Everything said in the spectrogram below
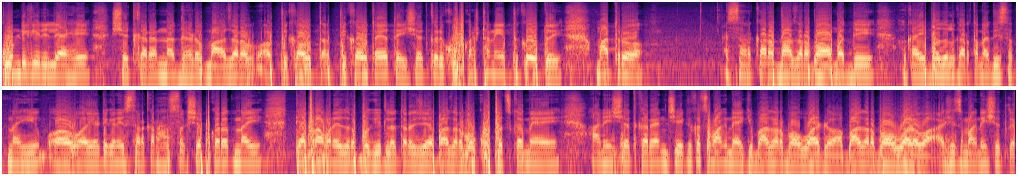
कोंडी केलेली आहे. शेतकऱ्यांना धड बाजार पिकवता पिकवता येते शेतकरी खूप कष्टाने पिकवतोय. मात्र सरकार बाजारभावामध्ये काही बदल करताना दिसत नाही. या ठिकाणी सरकार हस्तक्षेप करत नाही. त्याप्रमाणे जर बघितलं तर जे बाजारभाव खूपच कमी आहे आणि शेतकऱ्यांची एकच मागणी आहे की बाजारभाव वाढवा बाजारभाव वाढवा अशीच मागणी शेतकरी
